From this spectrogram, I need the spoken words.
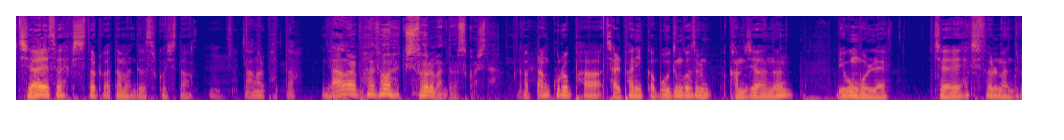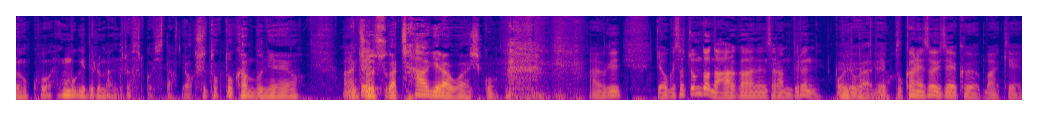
지하에서 핵시설을 갖다 만들었을 것이다. 음, 땅을 팠다. 네. 땅을 파서 핵시설을 만들었을 것이다. 그러니까 땅굴을 파, 잘 파니까 모든 것을 감시하는 미국 몰래 제 핵시설을 만들어 놓고 핵무기들을 만들었을 것이다. 역시 똑똑한 분이에요. 아, 안철수가 차악이라고 하시고. 아, 여기, 여기서 좀 더 나아가는 사람들은. 어디로 그, 가야 돼요? 북한에서 이제 그, 막 이렇게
